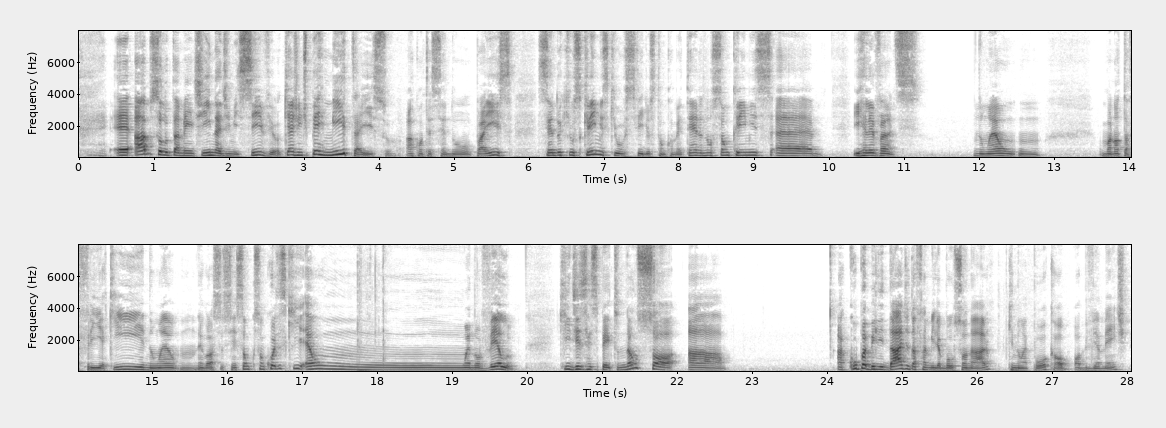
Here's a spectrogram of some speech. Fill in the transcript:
é absolutamente inadmissível que a gente permita isso acontecer no país sendo que os crimes que os filhos estão cometendo não são crimes é, irrelevantes. Não é um, um, uma nota fria aqui, não é um negócio assim. São, são coisas que é um, um novelo que diz respeito não só a a culpabilidade da família Bolsonaro, que não é pouca, obviamente,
